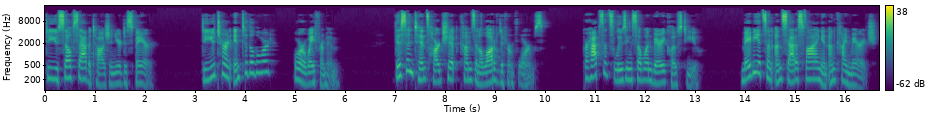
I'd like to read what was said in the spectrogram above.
Do you self sabotage in your despair? Do you turn into the Lord or away from Him. This intense hardship comes in a lot of different forms. Perhaps it's losing someone very close to you. Maybe it's an unsatisfying and unkind marriage.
